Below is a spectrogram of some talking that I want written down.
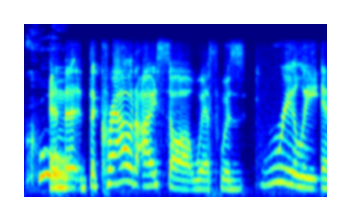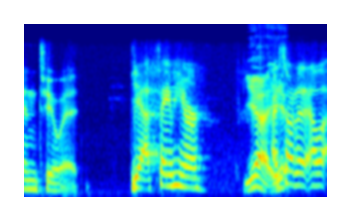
Cool. And the, the crowd I saw it with was really into it. Yeah, same here. Yeah, I it- saw it at Al-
